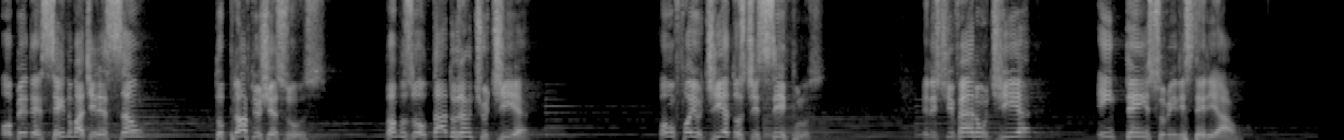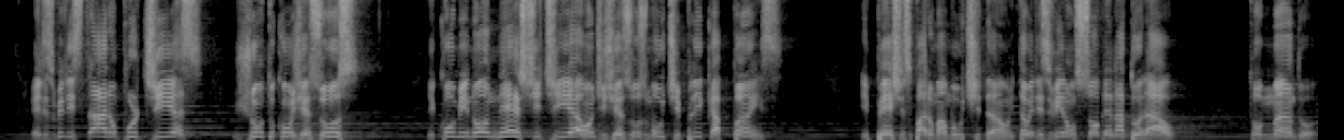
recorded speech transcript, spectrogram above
obedecendo uma direção do próprio Jesus. Vamos voltar durante o dia. Como foi o dia dos discípulos? Eles tiveram um dia intenso ministerial. Eles ministraram por dias junto com Jesus e culminou neste dia onde Jesus multiplica pães e peixes para uma multidão. Então eles viram sobrenatural tomando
